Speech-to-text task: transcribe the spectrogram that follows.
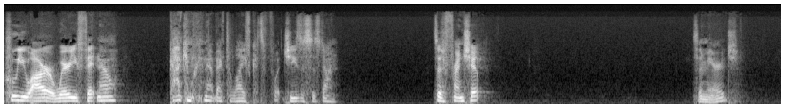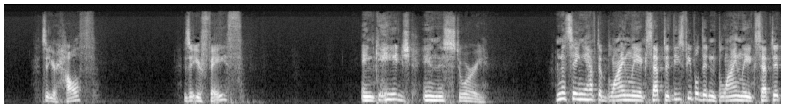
who you are or where you fit now? God can bring that back to life because of what Jesus has done. Is it a friendship? Is it a marriage? Is it your health? Is it your faith? Engage in this story. I'm not saying you have to blindly accept it. These people didn't blindly accept it.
